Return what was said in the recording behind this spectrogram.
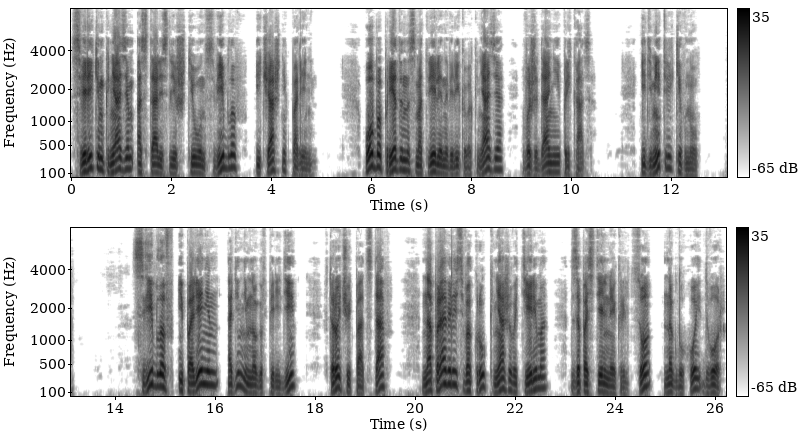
С великим князем остались лишь Тиун Свиблов и чашник Поленин. Оба преданно смотрели на великого князя в ожидании приказа. И Дмитрий кивнул. Свиблов и Поленин, один немного впереди, второй чуть поотстав, направились вокруг княжего терема за постельное крыльцо на глухой двор,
